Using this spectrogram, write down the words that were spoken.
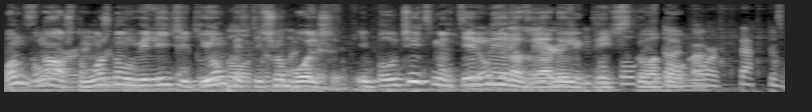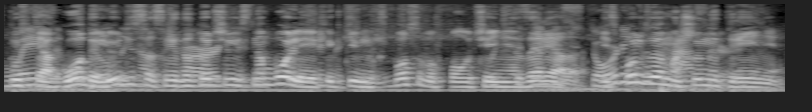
он знал, что можно увеличить емкость еще больше и получить смертельные разряды электрического тока. Спустя годы люди сосредоточились на более эффективных способах получения заряда, используя машины трения,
